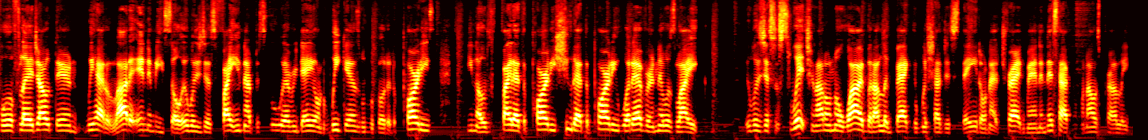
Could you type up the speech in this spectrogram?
full fledged out there. And we had a lot of enemies. So it was just fighting after school every day. On the weekends, we would go to the parties, you know, fight at the party, shoot at the party, whatever. And it was like, it was just a switch. And I don't know why, but I look back and wish I just stayed on that track, man. And this happened when I was probably,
